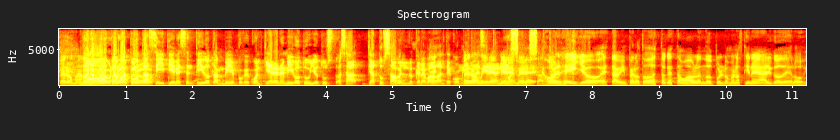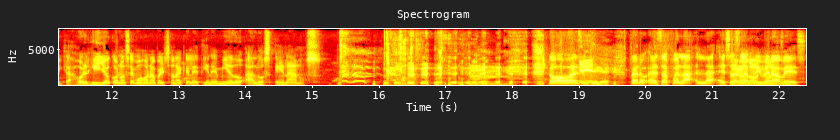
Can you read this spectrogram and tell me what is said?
Pero, mano, Bueno, No, pero una pero- mascota pero- sí tiene sentido también, porque cualquier enemigo tuyo, tú, o sea, ya tú sabes lo que le va a dar de comida. Eh, Pero mire, mire, mire. Jorge y yo, está bien, pero todo esto que estamos hablando por lo menos tiene algo de lógica. Jorge y yo conocemos a una persona que le tiene miedo a los enanos. No vamos a decir quién es. Pero esa fue la, la- esa Pero es la no, primera vez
